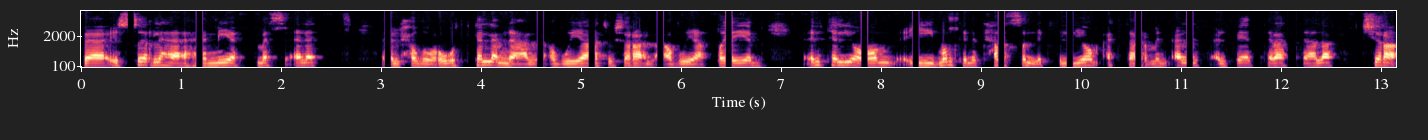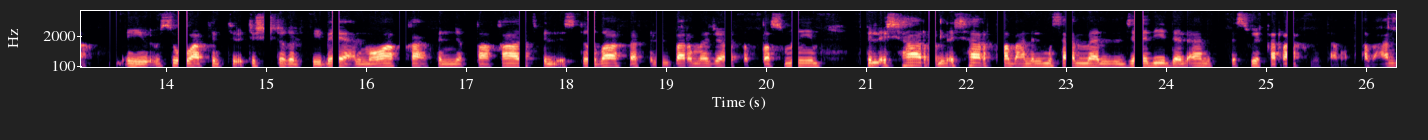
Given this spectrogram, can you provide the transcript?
فيصير لها أهمية في مسألة الحضور وتكلمنا عن العضويات وشراء العضويات. طيب أنت اليوم ممكن تحصل لك في اليوم أكثر من 1000 2000 3000 شراء. سواء كنت تشتغل في بيع المواقع في النطاقات في الاستضافة في البرمجة في التصميم في الإشهار. الإشهار طبعا المسمى الجديد الآن التسويق الرقمي طبعا.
